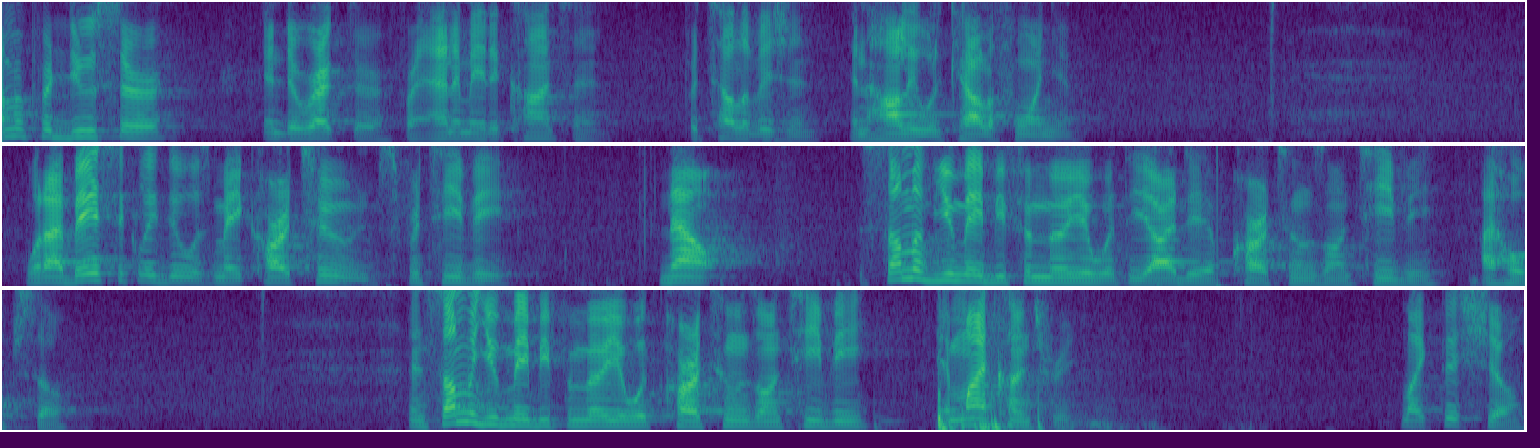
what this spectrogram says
I'm a producer and director for animated content for television in Hollywood, California. What I basically do is make cartoons for TV. Now, some of you may be familiar with the idea of cartoons on TV. I hope so. And some of you may be familiar with cartoons on TV in my country, like this show.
